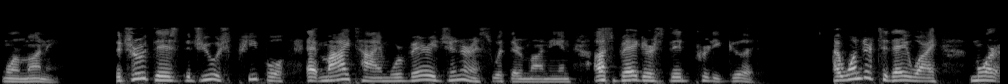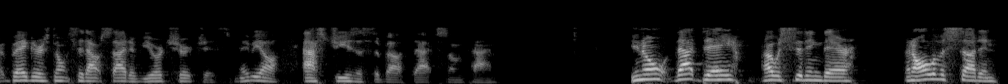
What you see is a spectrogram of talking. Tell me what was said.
more money. The truth is, the Jewish people at my time were very generous with their money, and us beggars did pretty good. I wonder today why more beggars don't sit outside of your churches. Maybe I'll ask Jesus about that sometime. You know, that day I was sitting there, and all of a sudden,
